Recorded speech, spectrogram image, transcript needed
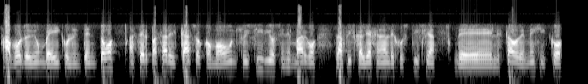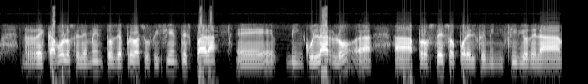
a bordo de un vehículo. Intentó hacer pasar el caso como un suicidio, sin embargo, la Fiscalía General de Justicia del Estado de México recabó los elementos de prueba suficientes para eh, vincularlo a a proceso por el feminicidio de la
